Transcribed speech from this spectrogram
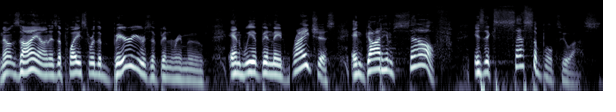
Mount Zion is a place where the barriers have been removed and we have been made righteous, and God Himself is accessible to us.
